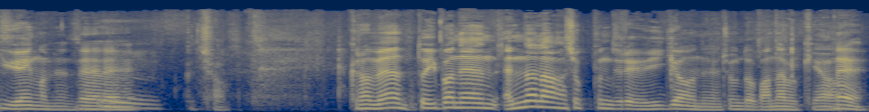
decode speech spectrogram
돼버렸어요. 유행하면서. 네네. 음. 그렇죠. 그러면 또 이번엔 엔나나 가족분들의 의견을 좀 더 만나볼게요. 네.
